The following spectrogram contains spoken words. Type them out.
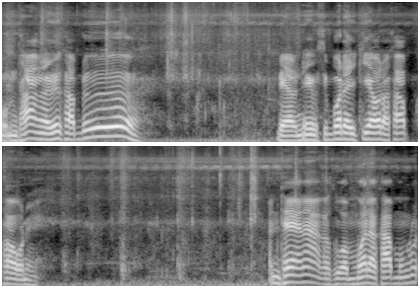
ผมทางเลยครับเด้อแบบนี้สิบ่ได้เกี่ยวนะครับ เขานี่อันแท้หน้ากระถ่วมเมื่อแล้วครับมองดู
